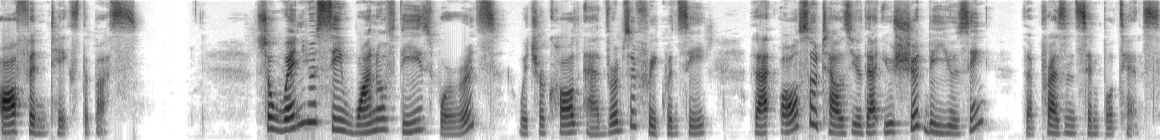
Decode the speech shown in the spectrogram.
often takes the bus. So when you see one of these words, which are called adverbs of frequency, that also tells you that you should be using the present simple tense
